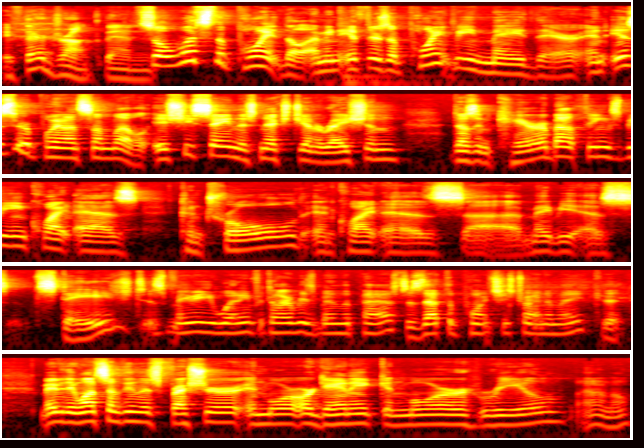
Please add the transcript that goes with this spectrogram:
If they're drunk, then So what's the point, though? I mean, if there's a point being made there, and is there a point on some level? Is she saying this next generation doesn't care about things being quite as controlled and quite as uh, maybe as staged as maybe wedding photography has been in the past? Is that the point she's trying to make? That maybe they want something that's fresher and more organic and more real. I don't know.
